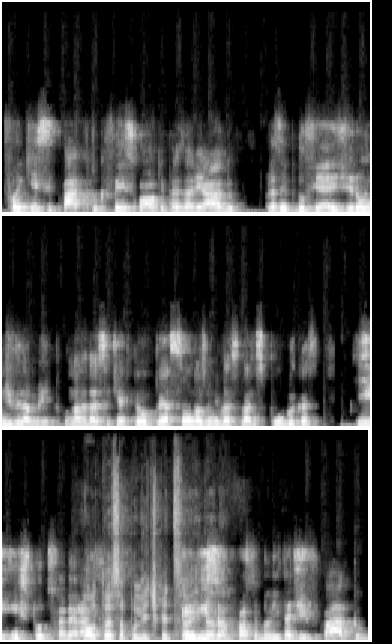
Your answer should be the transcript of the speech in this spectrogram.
foi que esse pacto que fez com o alto empresariado, por exemplo, do FIES, gerou endividamento. Na verdade, você tinha que ter uma ampliação das universidades públicas e institutos federais. Faltou essa política de saída, Porque isso né? é o que possibilita, de fato,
